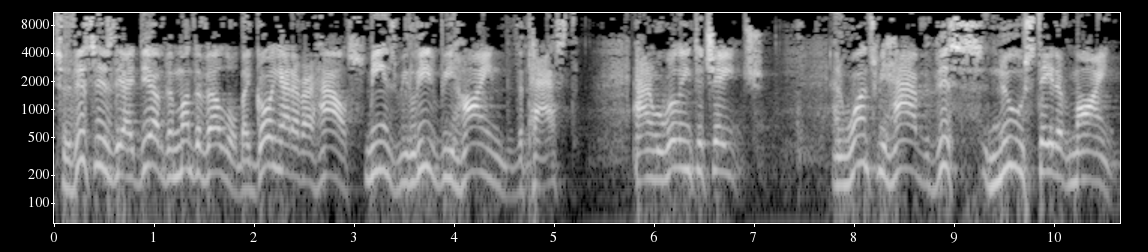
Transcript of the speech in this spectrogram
So this is the idea of the month of Elul. By going out of our house means we leave behind the past, and we're willing to change. And once we have this new state of mind,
